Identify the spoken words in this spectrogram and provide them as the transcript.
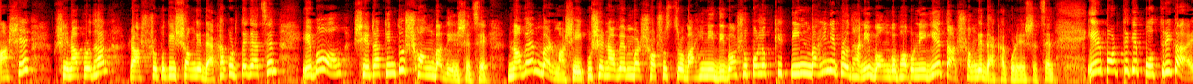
মাসে সেনাপ্রধান রাষ্ট্রপতির সঙ্গে দেখা করতে গেছেন এবং সেটা কিন্তু সংবাদে এসেছে। নভেম্বর মাসে, একুশে নভেম্বর সশস্ত্র বাহিনী দিবস উপলক্ষে তিন বাহিনী প্রধানই বঙ্গভবনে গিয়ে তার সঙ্গে দেখা করে এসেছেন। এরপর থেকে পত্রিকায়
